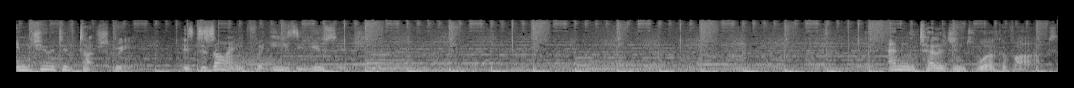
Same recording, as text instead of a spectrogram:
Intuitive touchscreen is designed for easy usage. An intelligent work of art,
